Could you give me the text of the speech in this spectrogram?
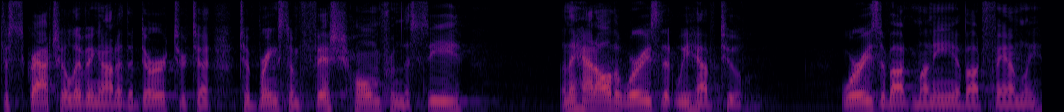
to scratch a living out of the dirt or to, to bring some fish home from the sea. And they had all the worries that we have too worries about money, about family.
